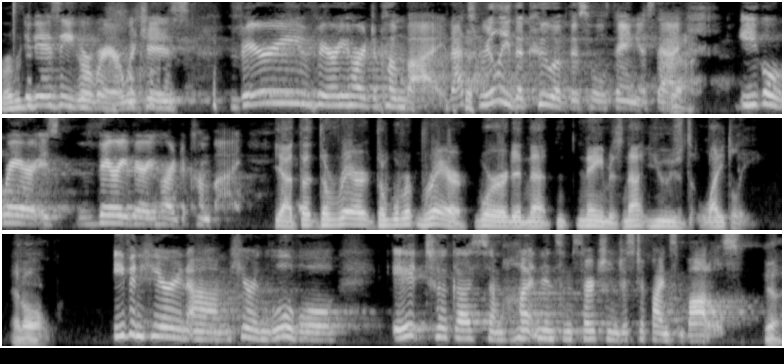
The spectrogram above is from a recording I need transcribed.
It is Eagle Rare, which is very, very hard to come by. That's really the coup of this whole thing is that Yeah. Eagle Rare is very, very hard to come by. Yeah, the the rare the w- rare word in that name is not used lightly at all. Even here in um, here in Louisville, it took us some hunting and some searching just to find some bottles. Yeah.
